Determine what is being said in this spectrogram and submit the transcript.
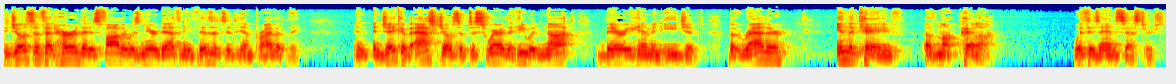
See, Joseph had heard that his father was near death and he visited him privately. And, and Jacob asked Joseph to swear that he would not bury him in Egypt, but rather in the cave of Machpelah with his ancestors.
